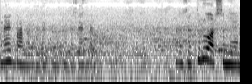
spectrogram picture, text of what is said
অনেক ভালো দেখুন আপনাদের দেখায় ট্রু আর্টস মেন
